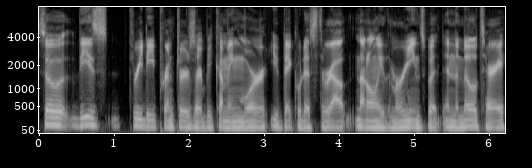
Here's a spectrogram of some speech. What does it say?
So these 3D printers are becoming more ubiquitous throughout not only the Marines but in the military.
